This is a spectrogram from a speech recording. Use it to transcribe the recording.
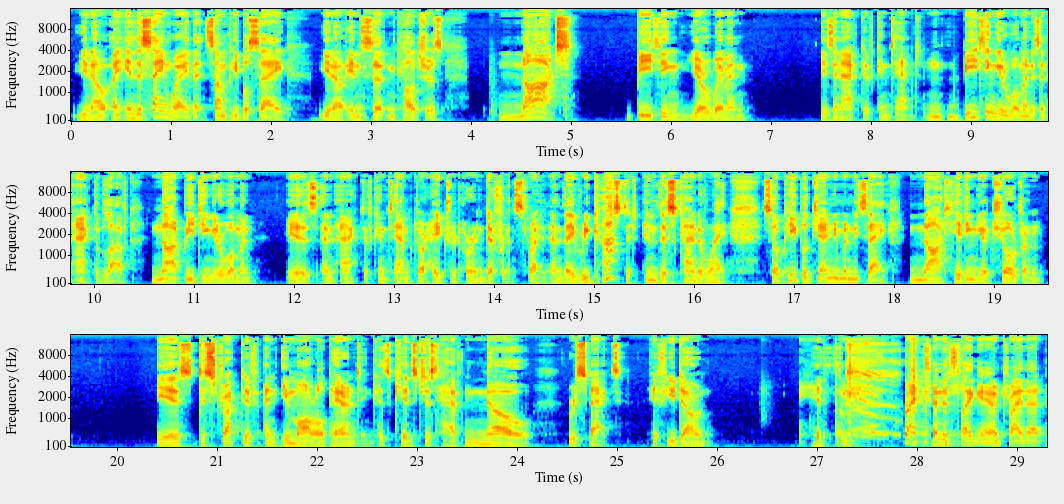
You know, in the same way that some people say, you know, in certain cultures, not beating your women is an act of contempt. beating your woman is an act of love. Not beating your woman is an act of contempt or hatred or indifference, right? And they recast it in this kind of way. So people genuinely say, not hitting your children is destructive and immoral parenting because kids just have no respect if you don't hit them, right? And it's like, you know, try that.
